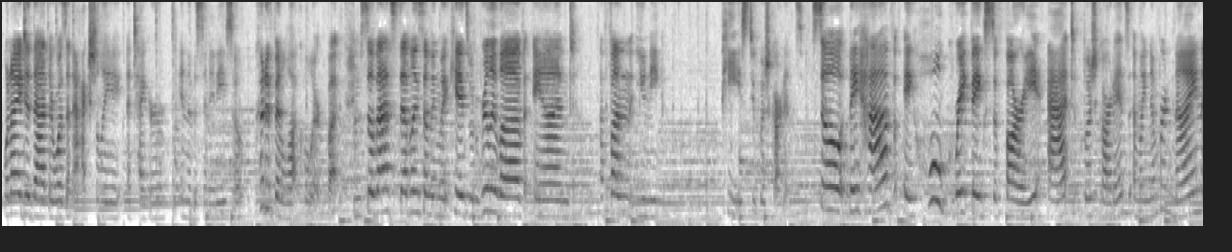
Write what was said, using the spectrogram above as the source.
When I did that, there wasn't actually a tiger in the vicinity, so could have been a lot cooler. But um, so that's definitely something that kids would really love and a fun, unique piece to Busch Gardens. So they have a whole great big safari at Busch Gardens and my number nine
